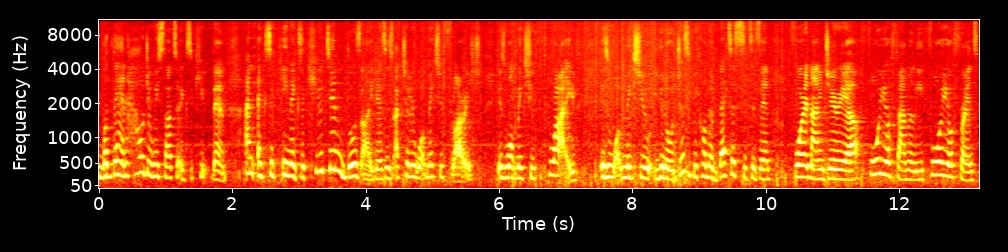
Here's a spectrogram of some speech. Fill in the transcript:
But then how do we start to execute them? And in executing those ideas is actually what makes you flourish, is what makes you thrive, is what makes you, you know, just become a better citizen for Nigeria, for your family, for your friends.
